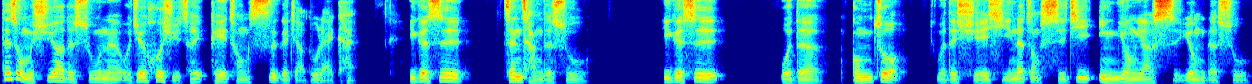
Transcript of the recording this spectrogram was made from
但是我们需要的书呢，我觉得或许可以可以从四个角度来看：一个是珍藏的书，一个是我的工作。我的学习那种实际应用要使用的书，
